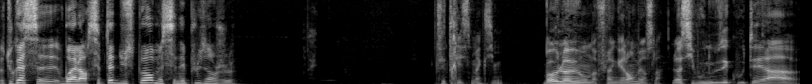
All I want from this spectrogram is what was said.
En tout cas, c'est- ouais, alors c'est peut-être du sport, mais ce n'est plus un jeu. C'est triste, Maxime. Bon, là, on a flingué l'ambiance là. Là, si vous nous écoutez, là, euh,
